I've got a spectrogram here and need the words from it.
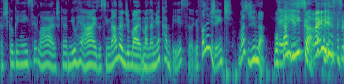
acho que eu ganhei, sei lá, acho que era mil reais, assim, nada demais. Mas na minha cabeça, eu falei, gente, imagina, vou ficar é rica. Isso, é isso.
